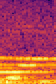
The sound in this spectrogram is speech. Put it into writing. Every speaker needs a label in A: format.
A: Thank you.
